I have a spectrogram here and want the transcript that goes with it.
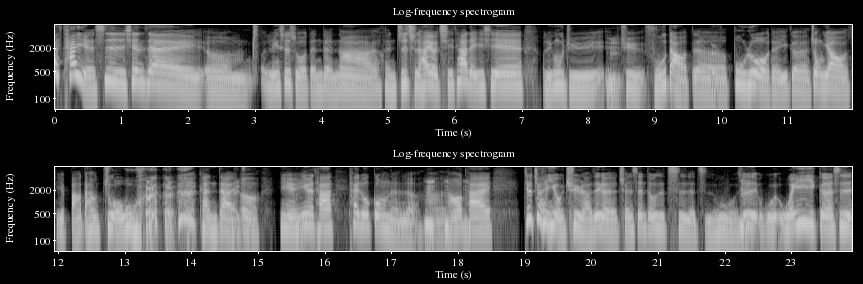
那他也是现在，嗯，林试所等等，那很支持，还有其他的一些林务局去辅导的部落的一个重要，也把它当成作物 看待，嗯，因为因为它太多功能了，嗯，然后它就就很有趣了，这个全身都是刺的植物，就是我唯一一个是。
